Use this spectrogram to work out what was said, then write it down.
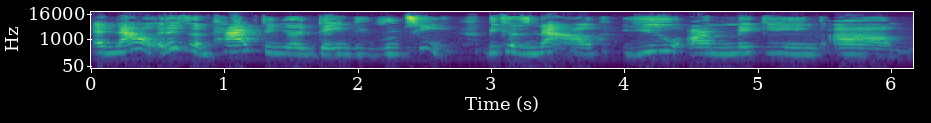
and now it is impacting your daily routine because now you are making um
